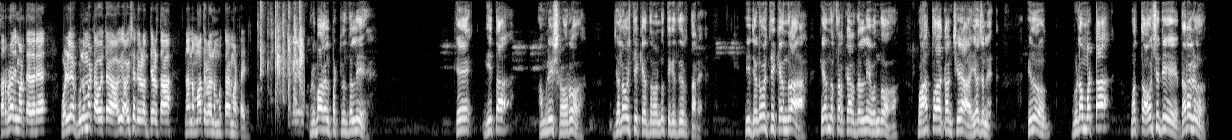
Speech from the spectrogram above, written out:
ಸರಬರಾಜು ಮಾಡ್ತಾ ಇದ್ದಾರೆ. ಒಳ್ಳೆಯ ಗುಣಮಟ್ಟ ಅಂತ ಹೇಳ್ತಾ ನನ್ನ ಮಾತುಗಳನ್ನು ಮುಕ್ತಾಯ ಮಾಡ್ತಾ ಇದ್ದೀನಿ. ಮುಳಬಾಗಲ್ ಪಟ್ಟಣದಲ್ಲಿ ಕೆ. ಗೀತಾ ಅಂಬರೀಷ್ರವರು ಜನೌಷಧಿ ಕೇಂದ್ರವನ್ನು ತೆಗೆದಿರುತ್ತಾರೆ. ಈ ಜನೌಷಧಿ ಕೇಂದ್ರ ಕೇಂದ್ರ ಸರ್ಕಾರದಲ್ಲಿ ಒಂದು ಮಹತ್ವಾಕಾಂಕ್ಷೆಯ ಯೋಜನೆ. ಇದು ಗುಣಮಟ್ಟ ಮತ್ತು ಔಷಧಿ ದರಗಳು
